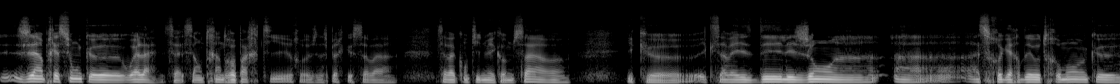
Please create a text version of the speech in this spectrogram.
j'ai l'impression que voilà, c'est en train de repartir. J'espère que ça va, ça va continuer comme ça euh, et, que, que ça va aider les gens à, à- se regarder autrement que,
